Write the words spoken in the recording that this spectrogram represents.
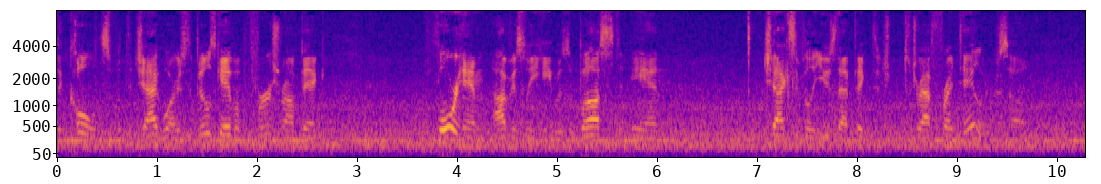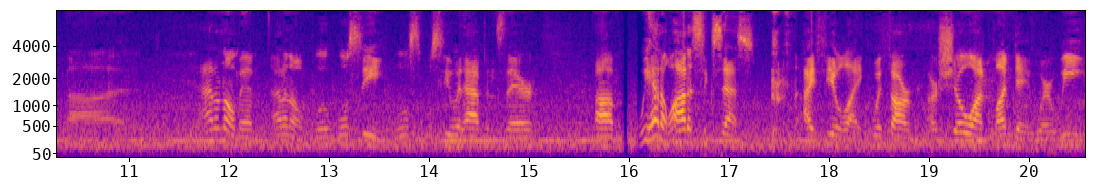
the Colts with the Jaguars. The Bills gave up a first round pick for him. Obviously, he was a bust, and Jacksonville used that pick to, to draft Fred Taylor. So, uh, I don't know, man. I don't know. We'll, we'll see. We'll, we'll see what happens there. Um, we had a lot of success, I feel like, with our, our show on Monday where we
